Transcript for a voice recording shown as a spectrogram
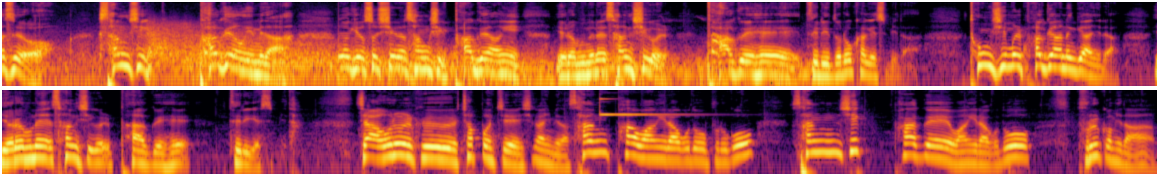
안녕하세요. 상식 파괴왕입니다. 저녁 6시에는 상식 파괴왕이 여러분들의 상식을 파괴해 드리도록 하겠습니다. 통심을 파괴하는 게 아니라 여러분의 상식을 파괴해 드리겠습니다. 자, 오늘 그 첫 번째 시간입니다. 상파왕이라고도 부르고 상식 파괴왕이라고도 부를 겁니다.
